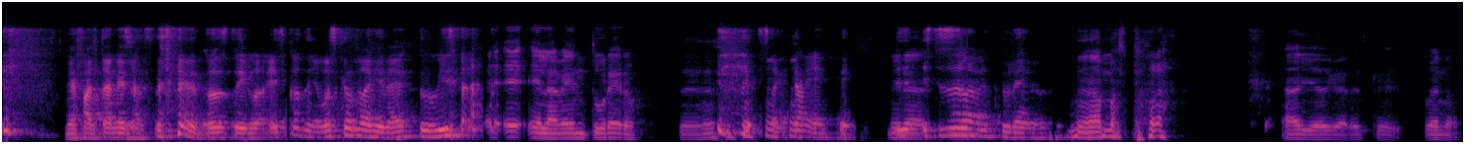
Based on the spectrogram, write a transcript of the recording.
Me faltan esas. Entonces te digo, es cuando ya buscas variedad en tu vida. E, e, el aventurero. Exactamente. este es el aventurero. Nada más para. Ay, Edgar, es que, bueno,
